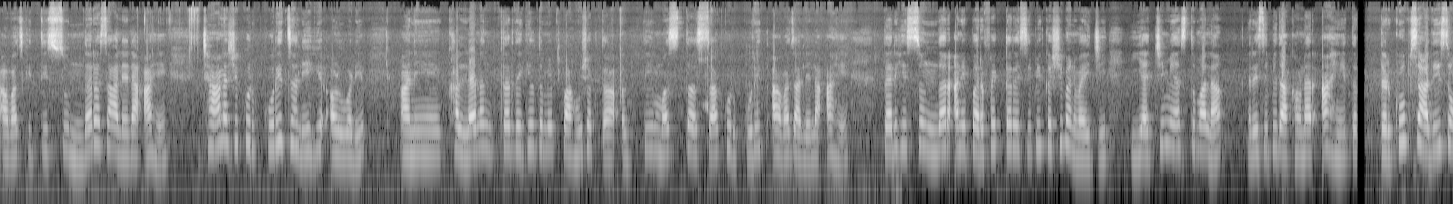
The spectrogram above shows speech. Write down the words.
आवाज किती सुंदर असा आलेला आहे. छान अशी कुरकुरीत झाली ही अळूवडी. आणि खाल्ल्यानंतर देखील तुम्ही पाहू शकता अगदी मस्त असा कुरकुरीत आवाज आलेला आहे. तर ही सुंदर आणि परफेक्ट रेसिपी कशी बनवायची याची मी आज तुम्हाला रेसिपी दाखवणार आहे. तर तर खूप साधी सो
